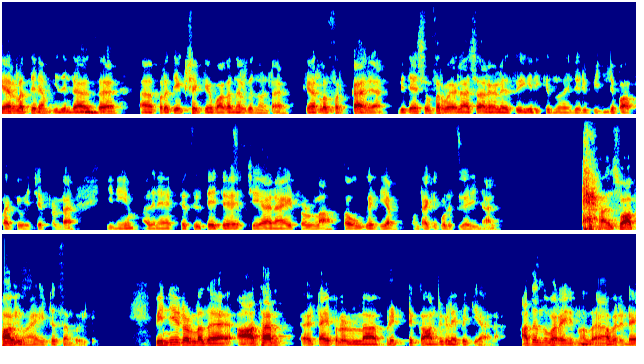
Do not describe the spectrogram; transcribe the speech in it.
കേരളത്തിനും ഇതിന്റെ അകത്ത് പ്രതീക്ഷയ്ക്ക് വക നൽകുന്നുണ്ട്. കേരള സർക്കാർ വിദേശ സർവകലാശാലകളെ സ്വീകരിക്കുന്നതിന്റെ ഒരു ബില്ല് പാസ്സാക്കി വെച്ചിട്ടുണ്ട്. ഇനിയും അതിനെ ഫെസിലിറ്റേറ്റ് ചെയ്യാനായിട്ടുള്ള സൗകര്യം ഉണ്ടാക്കി കൊടുത്തു കഴിഞ്ഞാൽ അത് സ്വാഭാവികമായിട്ട് സംഭവിക്കും. പിന്നീടുള്ളത് ആധാർ ടൈപ്പിലുള്ള ബ്രിട്ട് കാർഡുകളെ പറ്റിയാണ്. അതെന്ന് പറയുന്നത് അവരുടെ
